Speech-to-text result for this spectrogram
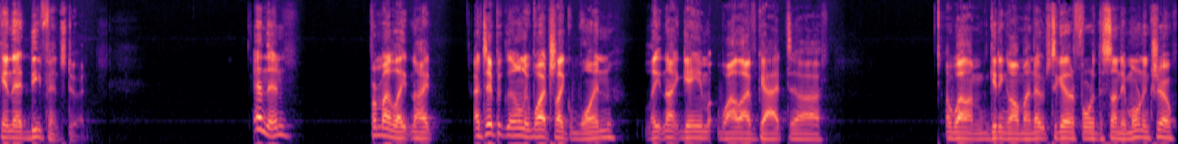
Can that defense do it? And then for my late night, I typically only watch like one late night game while I've got uh, while I'm getting all my notes together for the Sunday morning show.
